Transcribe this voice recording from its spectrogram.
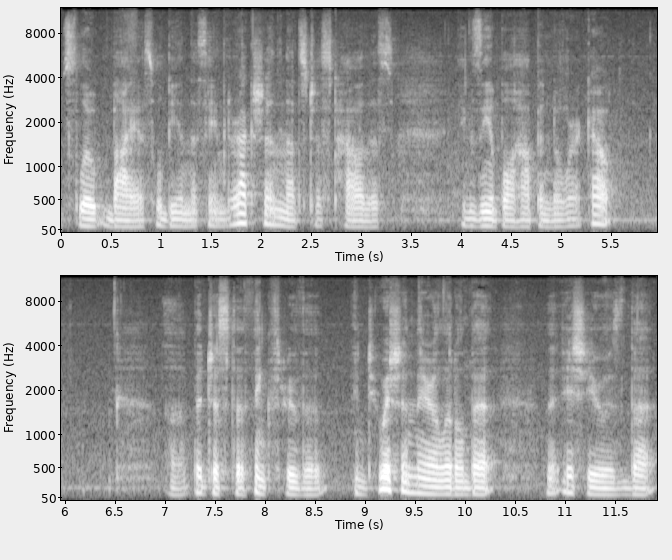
slope bias will be in the same direction. That's just how this example happened to work out. Uh, but just to think through the intuition there a little bit, the issue is that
